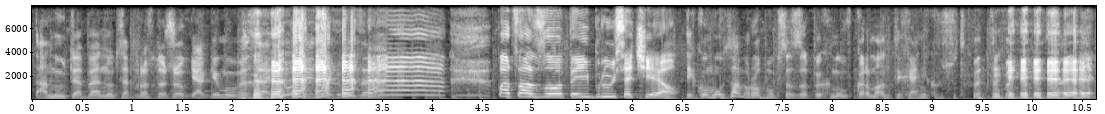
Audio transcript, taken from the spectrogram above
Та ну тебе, ну це просто шок, як йому везе, чоловік як везе. Пацан золотий бруся чел. Ти кому там робокса запихнув в карман тихенько, що тебе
